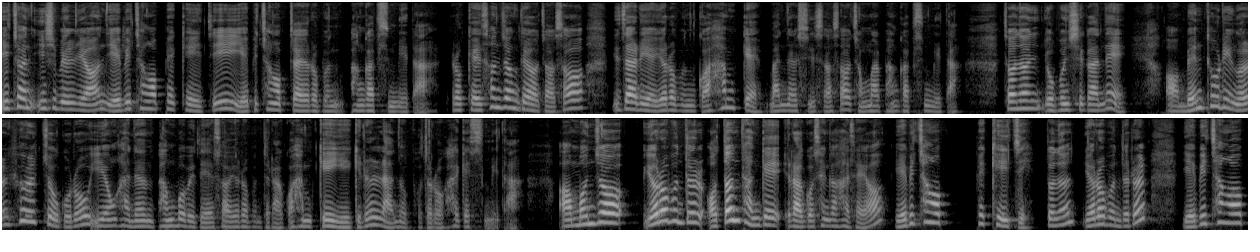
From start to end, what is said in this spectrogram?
2021년 예비창업 패키지 예비창업자 여러분 반갑습니다. 이렇게 선정되어져서 이 자리에 여러분과 함께 만날 수 있어서 정말 반갑습니다. 저는 이번 시간에 어, 멘토링을 효율적으로 이용하는 방법에 대해서 여러분들하고 함께 얘기를 나눠보도록 하겠습니다. 어, 먼저 여러분들 어떤 단계라고 생각하세요? 예비창업 패키지 또는 여러분들을 예비창업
